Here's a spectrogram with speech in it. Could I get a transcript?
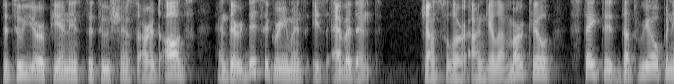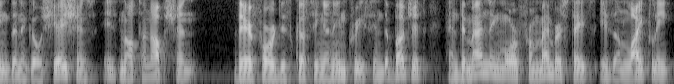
The two European institutions are at odds and their disagreement is evident. Chancellor Angela Merkel stated that reopening the negotiations is not an option. Therefore, discussing an increase in the budget and demanding more from member states is unlikely.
